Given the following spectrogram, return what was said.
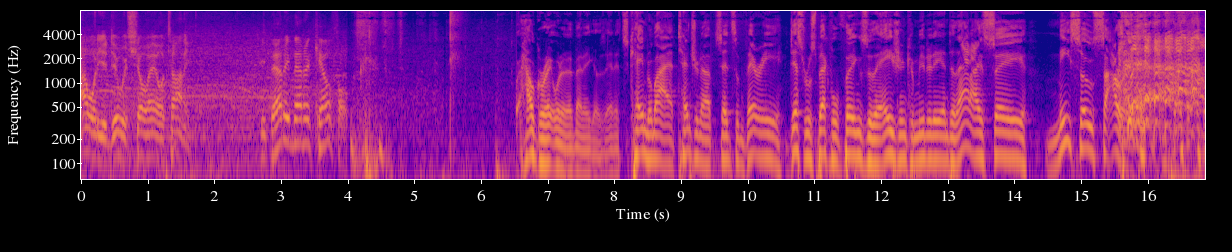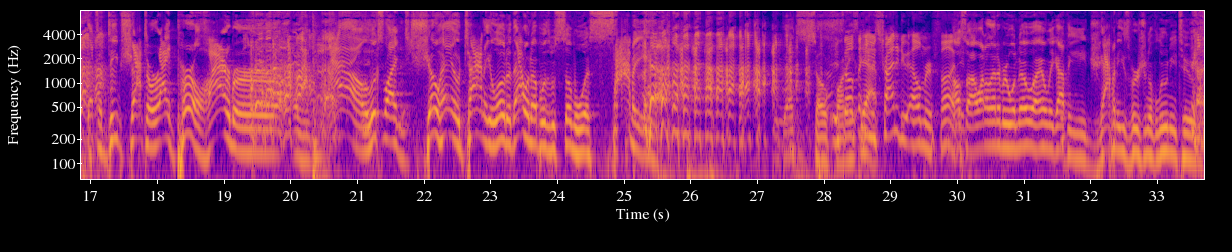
Now what do you do with Shohei Ohtani? Be very, very careful. How great would it have been? He goes, and it came to my attention. I've said some very disrespectful things to the Asian community, and to that I say, me so sorry. That's a deep shot to right Pearl Harbor. wow, looks like Shohei Ohtani loaded that one up with, with some wasabi. That's so It's funny. also, He was trying to do Elmer Fudd. Also, I want to let everyone know I only got the Japanese version of Looney Tunes.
